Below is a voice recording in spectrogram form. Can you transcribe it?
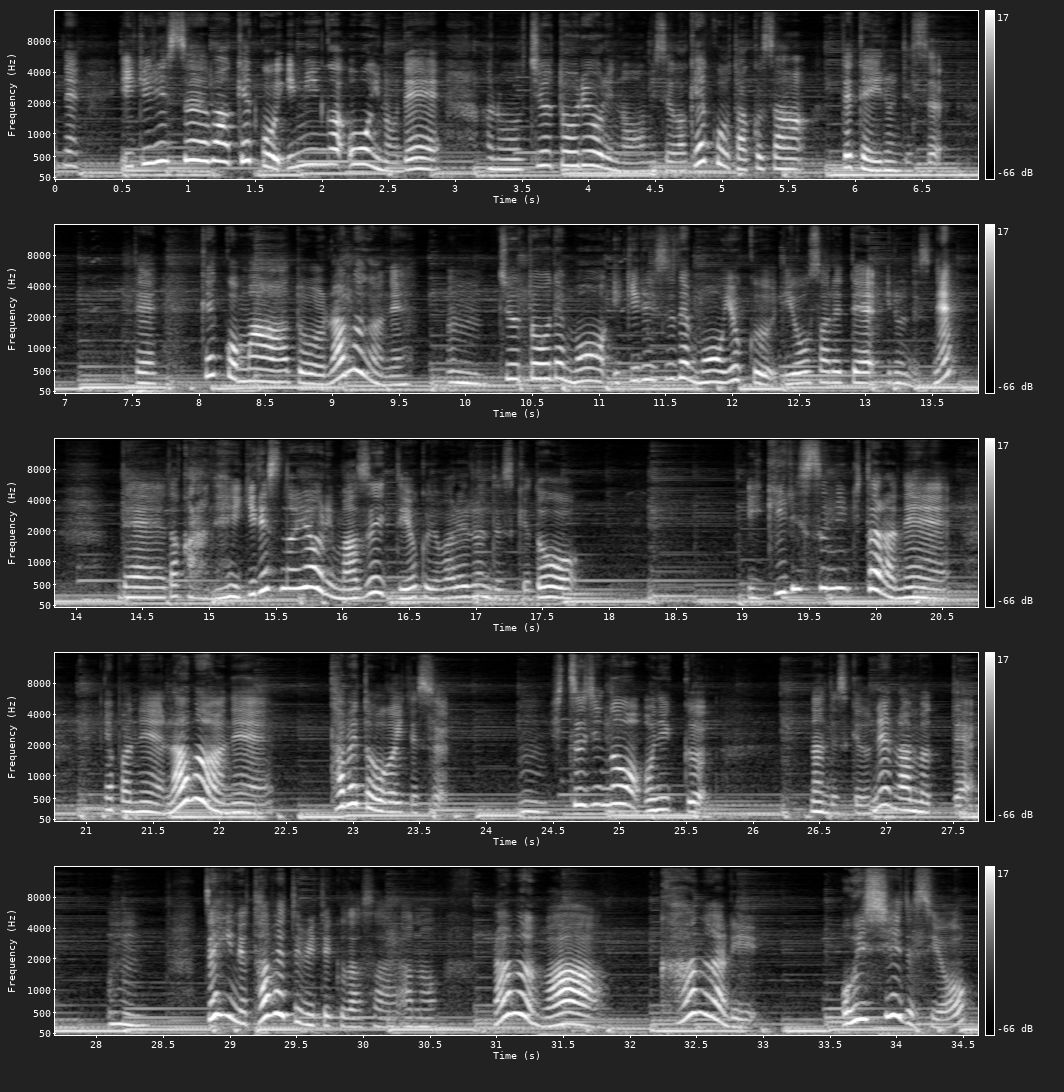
でイギリスは結構移民が多いのであの中東料理のお店が結構たくさん出ているんです。で結構まああとラムがね、うん、中東でもイギリスでもよく利用されているんですね。でだからねイギリスの料理まずいってよく言われるんですけどイギリスに来たらねやっぱねラムはね食べた方がいいです、うん、羊のお肉なんですけどねラムって、うん、ぜひね食べてみてください。あのラムはかなり美味しいですよ。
